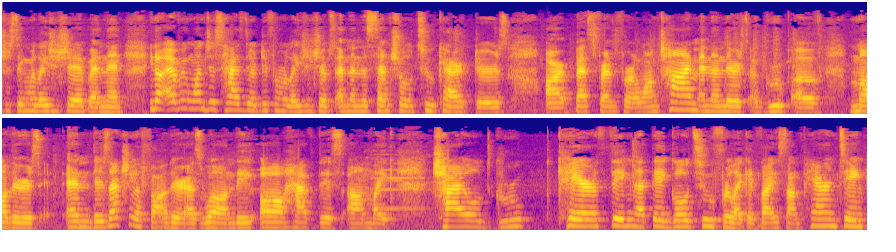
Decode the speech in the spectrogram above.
interesting relationship and then you know everyone just has their different relationships and then the central two characters are best friends for a long time and then there's a group of mothers and there's actually a father as well and they all have this um like child group care thing that they go to for like advice on parenting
